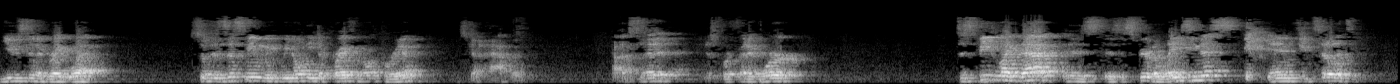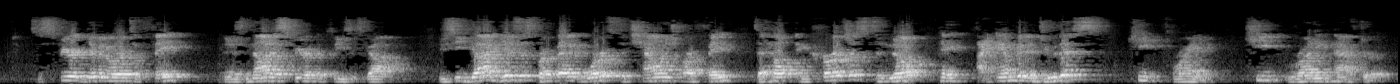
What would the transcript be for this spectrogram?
used in a great way. So does this mean we, we don't need to pray for North Korea? It's going to happen. God said it. It's prophetic word. To speak like that is, is a spirit of laziness and futility. It's a spirit given over to faith is not a spirit that pleases God. You see, God gives us prophetic words to challenge our faith, to help encourage us to know, hey, I am going to do this. Keep praying. Keep running after it.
